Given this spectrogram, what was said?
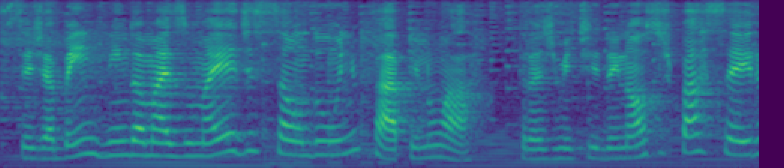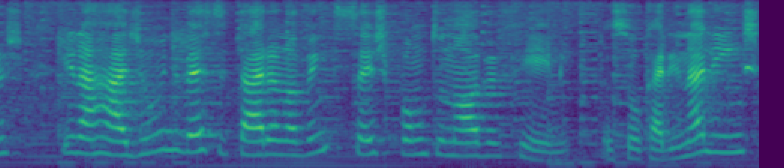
seja bem-vindo a mais uma edição do Unifap no Ar, transmitido em nossos parceiros e na Rádio Universitária 96.9 FM. Eu sou Karina Lins,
